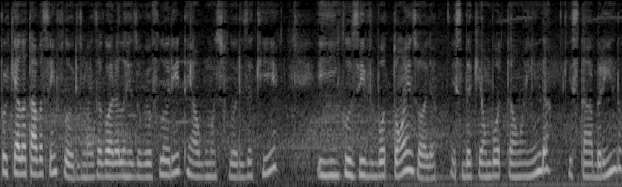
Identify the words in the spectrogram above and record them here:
porque ela tava sem flores, mas agora ela resolveu florir, tem algumas flores aqui, e inclusive botões, olha, esse daqui é um botão ainda, que está abrindo,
